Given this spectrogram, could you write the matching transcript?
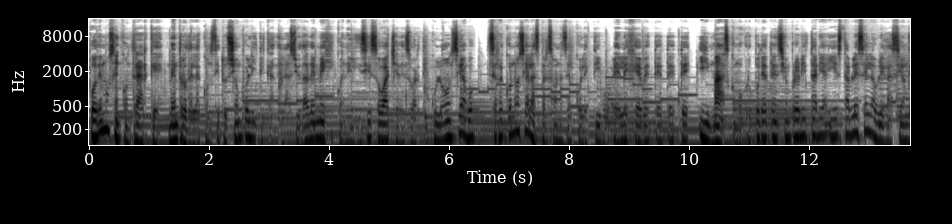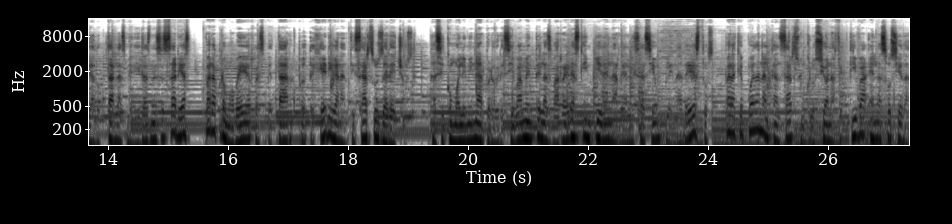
podemos encontrar que, dentro de la Constitución Política de la Ciudad de México, en el inciso H de su artículo onceavo, se reconoce a las personas del colectivo LGBTT y más como grupo de atención prioritaria y establece la obligación de adoptar las medidas necesarias para promover, respetar, proteger y garantizar sus derechos, así como eliminar progresivamente las barreras que impiden la realización plena de estos, para que puedan alcanzar su inclusión afectiva en la sociedad.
